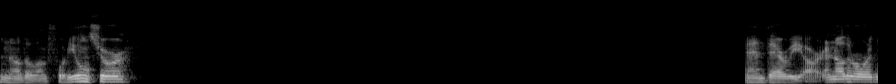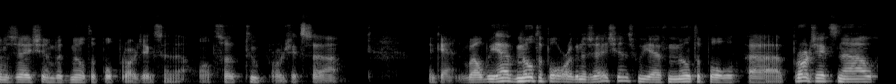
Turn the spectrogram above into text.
Another one for the onshore. And there we are, another organization with multiple projects and also two projects uh, again. Well, we have multiple organizations, we have multiple uh, projects now.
